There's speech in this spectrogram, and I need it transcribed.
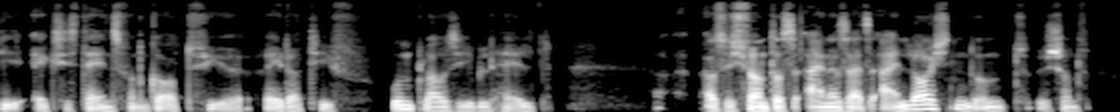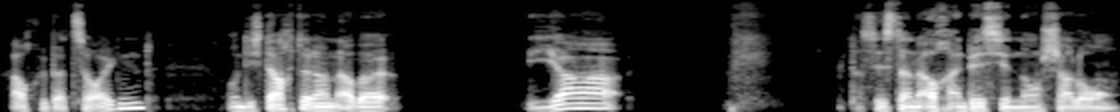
die Existenz von Gott für relativ unplausibel hält. Also ich fand das einerseits einleuchtend und schon auch überzeugend. Und ich dachte dann aber, ja, das ist dann auch ein bisschen nonchalant,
